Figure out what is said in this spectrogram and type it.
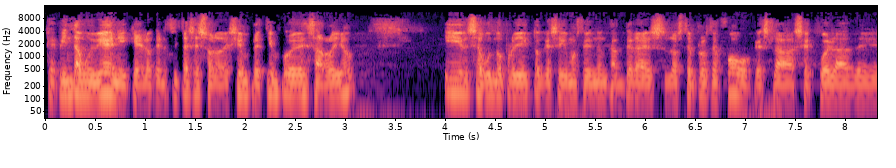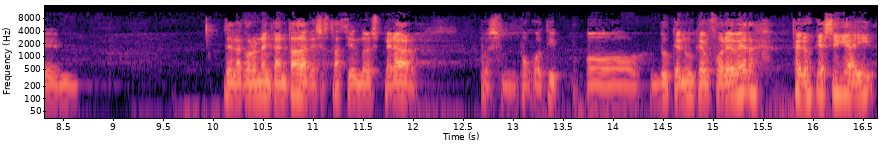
que pinta muy bien y que lo que necesita es eso, lo de siempre, tiempo de desarrollo. Y el segundo proyecto que seguimos teniendo en cantera es Los Templos de Fuego, que es la secuela de, de La Corona Encantada, que se está haciendo esperar, pues un poco tipo Duke Nukem Forever, pero que sigue ahí,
